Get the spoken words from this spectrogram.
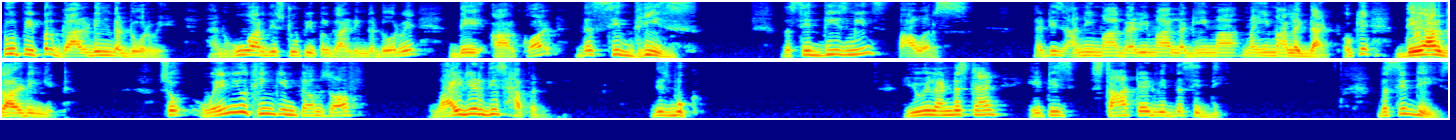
Two people guarding the doorway. And who are these two people guarding the doorway? They are called the Siddhis. The Siddhis means powers that is anima, garima, laghima, mahima, like that. Okay, they are guarding it. So when you think in terms of why did this happen, this book, you will understand it is started with the Siddhi. The Siddhis,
